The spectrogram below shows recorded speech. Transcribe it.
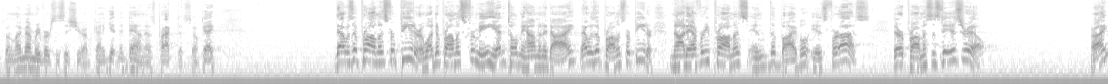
It's one of my memory verses this year. I'm kind of getting it down as practice, okay? That was a promise for Peter. It wasn't a promise for me. He hadn't told me how I'm going to die. That was a promise for Peter. Not every promise in the Bible is for us. There are promises to Israel. Right?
